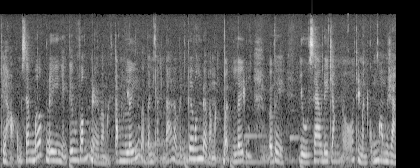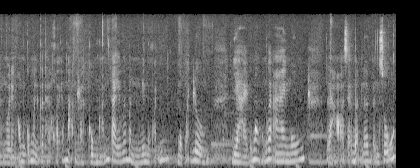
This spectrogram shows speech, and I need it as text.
thì họ cũng sẽ bớt đi những cái vấn đề về mặt tâm lý và bên cạnh đó là những cái vấn đề về mặt bệnh lý. Bởi vì dù sao đi chăng nữa thì mình cũng mong rằng người đàn ông của mình có thể khỏe mạnh và cùng nắm tay với mình đi một khoảng một quãng đường dài đúng không? Không có ai muốn là họ sẽ bệnh lên bệnh xuống.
